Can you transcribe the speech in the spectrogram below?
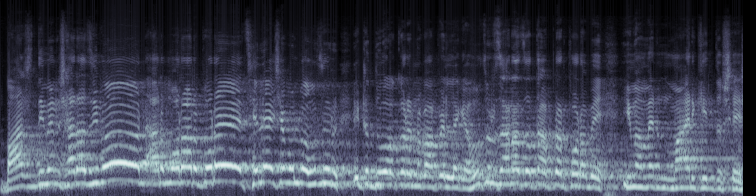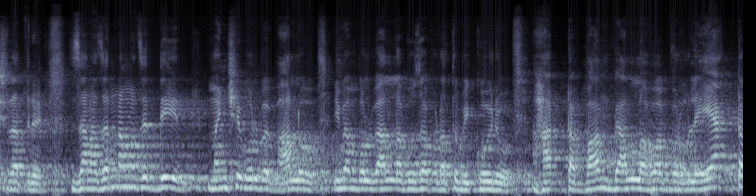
বাস দিবেন সারা জীবন, আর মরার পরে ছেলে এসে বলবে, হুজুর, একটু দোয়া করেন বাপের লাগে। হুজুর, জানাজা তো আপনার পড়াবে। ইমামের মায়ের কিন্তু শেষ রাত্রে জানাজার নামাজের দিন মানুষে বলবে, ভালো। ইমাম বলবে, আল্লাহ বোঝাপড়া তুমি কইরো। হাতটা বাঁধবে, আল্লাহ আকবর। বলে একটা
